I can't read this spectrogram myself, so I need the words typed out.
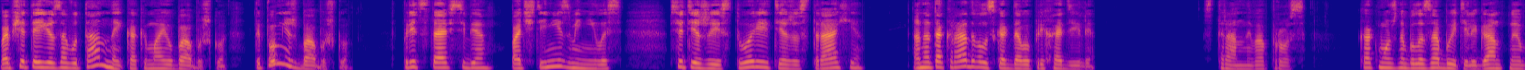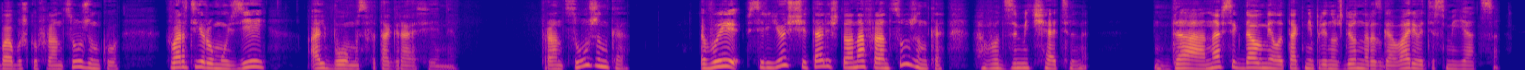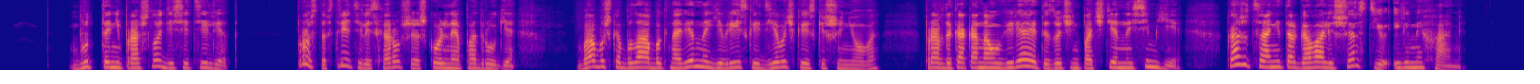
Вообще-то ее зовут Анной, как и мою бабушку. Ты помнишь бабушку? Представь себе, почти не изменилась. Все те же истории, те же страхи. Она так радовалась, когда вы приходили. Странный вопрос. Как можно было забыть элегантную бабушку-француженку, квартиру-музей, альбомы с фотографиями? Француженка? Вы всерьез считали, что она француженка? Вот замечательно. Да, она всегда умела так непринужденно разговаривать и смеяться. Будто не прошло десяти лет. Просто встретились хорошие школьные подруги. Бабушка была обыкновенной еврейской девочкой из Кишинева. Правда, как она уверяет, из очень почтенной семьи. Кажется, они торговали шерстью или мехами.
